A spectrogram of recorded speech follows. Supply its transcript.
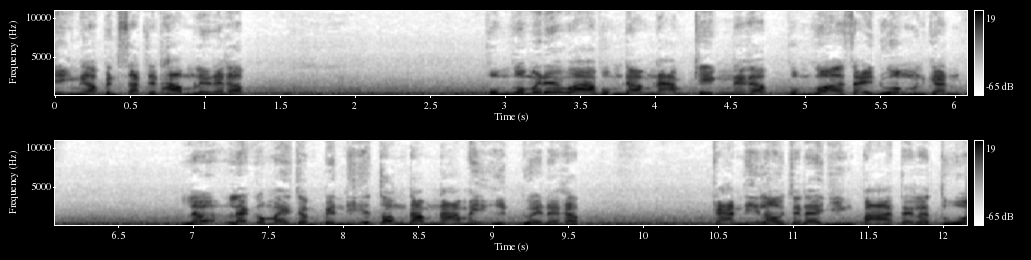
จริงนะครับ เป็นสัจธรรมเลยนะครับ ผมก็ไม่ได้ว่าผมดำน้ำเก่งนะครับ ผมก็อาศัยดวงเหมือนกัน แล้วและก็ไม่จำเป็นที่จะต้องดำน้ำให้อึดด้วยนะครับ การที่เราจะได้ยิงปลาแต่ละตัว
